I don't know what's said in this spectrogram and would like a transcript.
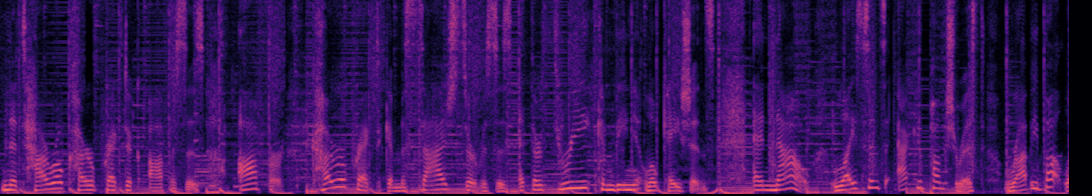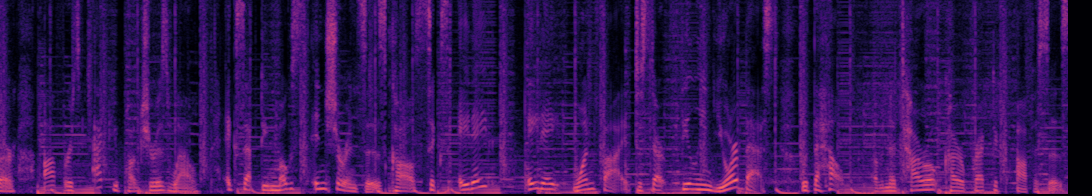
Nataro Chiropractic offices offer chiropractic and massage services at their three convenient locations. And now, licensed acupuncturist Robbie Butler offers acupuncture as well. Accepting most insurances, call 688 8815 to start feeling your best with the help of Nataro Chiropractic offices.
